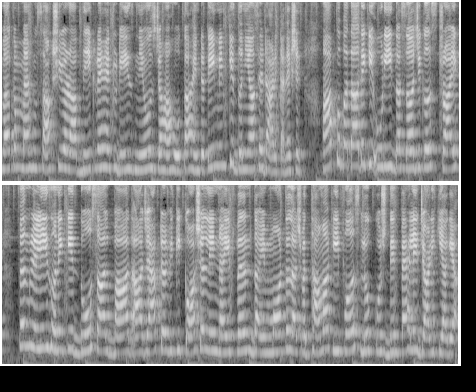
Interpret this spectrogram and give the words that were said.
वेलकम, मैं हूँ साक्षी और आप देख रहे हैं टुडेज न्यूज़ जहाँ होता है एंटरटेनमेंट की दुनिया से डायरेक्ट कनेक्शन आपको बता दें कि Uri the surgical strike film release होने के दो साल बाद आज एक्टर विकी कौशल ने नई फ़िल्म द इमोर्टल अश्वत्थामा की फ़र्स्ट लुक कुछ दिन पहले जारी किया गया।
